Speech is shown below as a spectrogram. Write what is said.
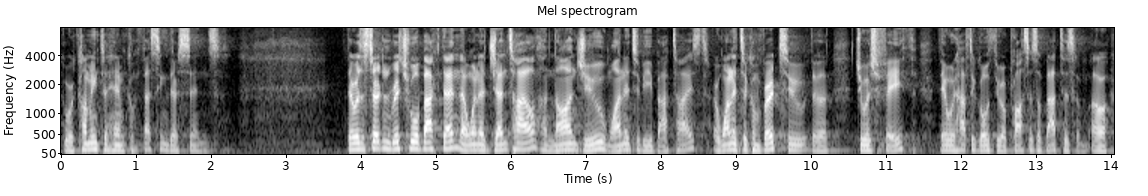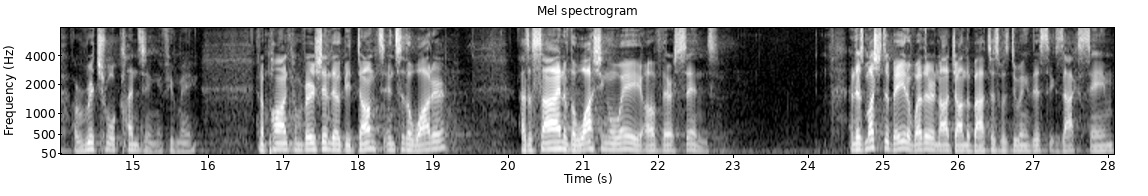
who were coming to him confessing their sins. There was a certain ritual back then that when a Gentile, a non Jew, wanted to be baptized or wanted to convert to the Jewish faith, they would have to go through a process of baptism, a, a ritual cleansing, if you may. And upon conversion, they would be dunked into the water as a sign of the washing away of their sins. And there's much debate of whether or not John the Baptist was doing this exact same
